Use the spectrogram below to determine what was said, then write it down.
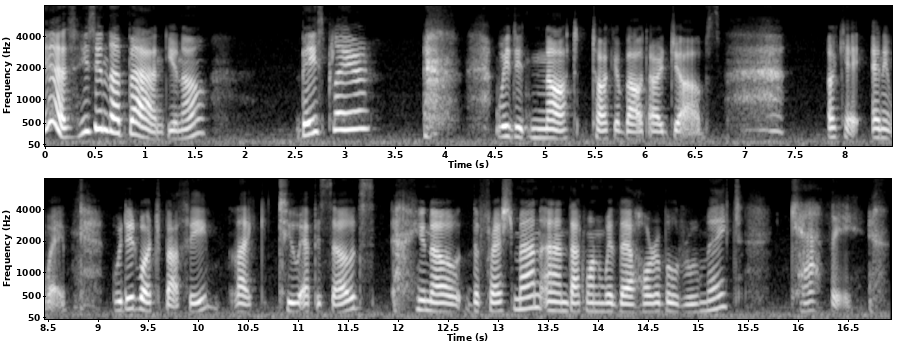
Yes, he's in that band, you know. Bass player? we did not talk about our jobs. Okay, anyway, we did watch Buffy, like two episodes. You know, The Freshman and that one with the horrible roommate. Kathy.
